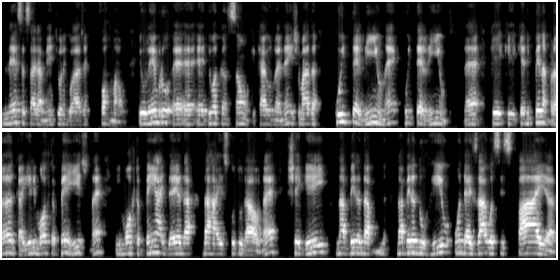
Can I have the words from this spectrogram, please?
necessariamente uma linguagem formal. Eu lembro é, é, é de uma canção que caiu no Enem chamada Cuitelinho, né? Cuitelinho, né, que, que, que, é de pena branca, e ele mostra bem isso, né? Ele mostra bem a ideia da, da raiz cultural, né? Cheguei na beira, da, na beira do rio, onde as águas se espalham,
